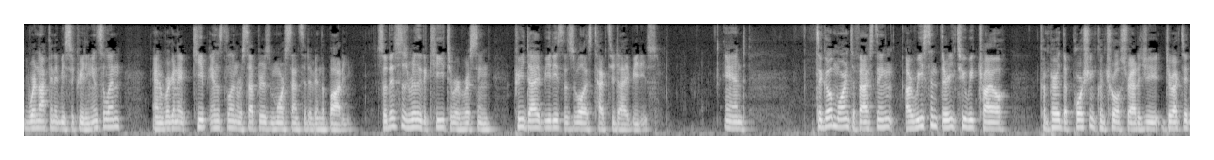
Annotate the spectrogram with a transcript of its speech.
we're not going to be secreting insulin and we're going to keep insulin receptors more sensitive in the body. So this is really the key to reversing prediabetes as well as type 2 diabetes. And to go more into fasting, a recent 32 week trial compared the portion control strategy directed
